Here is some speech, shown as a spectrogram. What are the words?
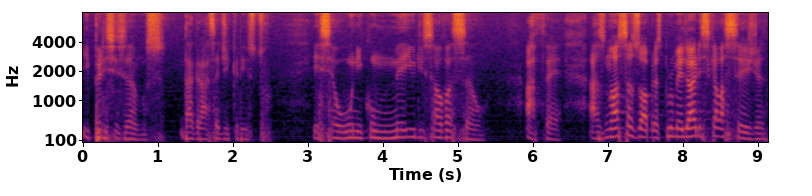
e precisamos da graça de Cristo. Esse é o único meio de salvação. A fé. As nossas obras, por melhores que elas sejam,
